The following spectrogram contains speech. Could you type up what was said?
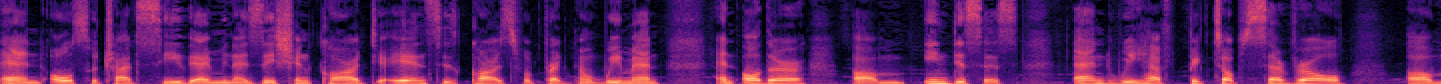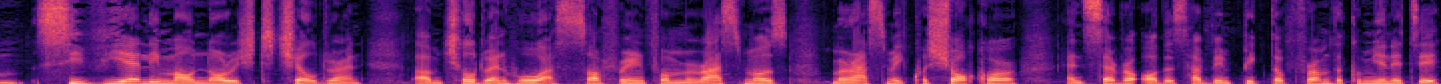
and also try to see their immunization card, their ANC cards for pregnant women, and other um, indices. And we have picked up several um, severely malnourished children, um, children who are suffering from marasmus, marasmic kwashiorkor, and several others have been picked up from the community.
